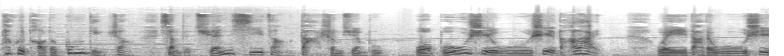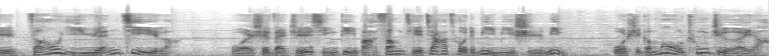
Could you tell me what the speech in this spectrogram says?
他会跑到宫顶上，向着全西藏大声宣布：“我不是武士达赖，伟大的武士早已圆寂了。”我是在执行第八桑杰加措的秘密使命，我是个冒充者呀。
